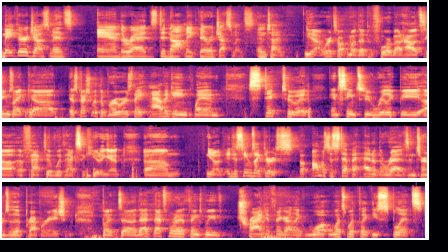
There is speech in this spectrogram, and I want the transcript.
make their adjustments, and the Reds did not make their adjustments in time. yeah, we were talking about that before about how it seems like, uh, especially with the Brewers, they have a game plan, stick to it, and seem to really be uh, effective with executing it. Um, you know, it just seems like they're almost a step ahead of the Reds in terms of the preparation. But uh, that that's one of the things we've tried to figure out, like what what's with like these splits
